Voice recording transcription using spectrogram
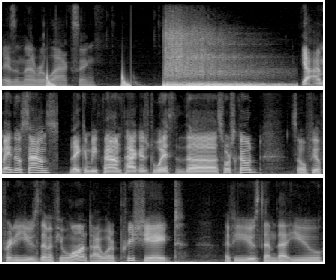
Isn't that relaxing? Yeah, I made those sounds. They can be found packaged with the source code, so feel free to use them if you want. I would appreciate if you use them that you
